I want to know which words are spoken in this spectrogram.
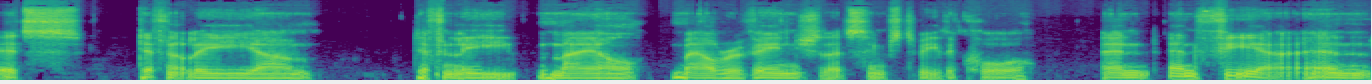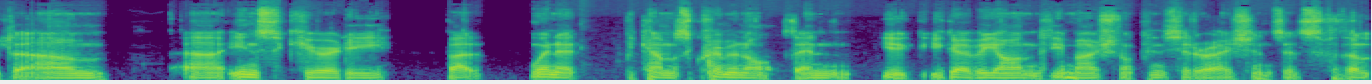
it's definitely um, definitely male male revenge that seems to be the core, and and fear and um, uh, insecurity. But when it becomes criminal, then you, you go beyond the emotional considerations. It's for the,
